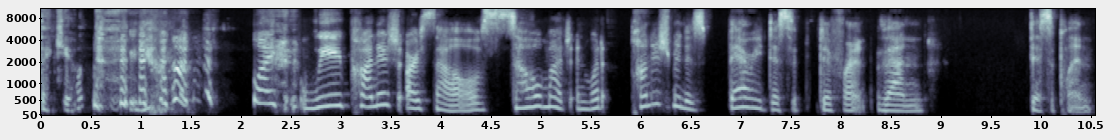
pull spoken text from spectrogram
Thank you. like we punish ourselves so much. And what punishment is very dis- different than discipline.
